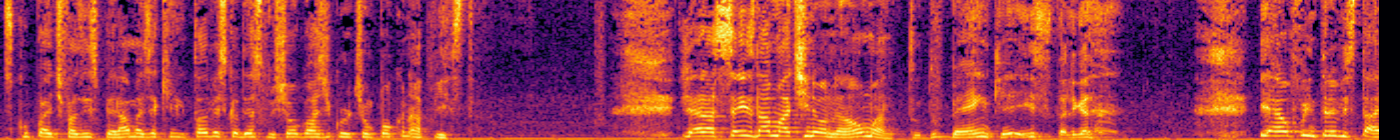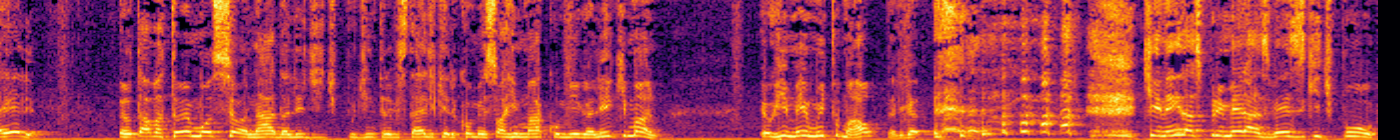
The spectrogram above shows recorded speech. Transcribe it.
desculpa aí te fazer esperar, mas é que toda vez que eu desço do show eu gosto de curtir um pouco na pista. Já era seis da matina, eu não, mano, tudo bem, que isso, tá ligado? E aí eu fui entrevistar ele. eu tava tão emocionado ali de, tipo, de entrevistar ele que ele começou a rimar comigo ali que, mano, eu rimei muito mal, tá ligado? que nem das primeiras vezes que, tipo,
